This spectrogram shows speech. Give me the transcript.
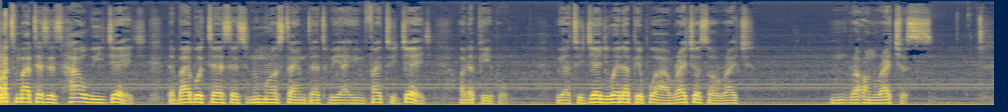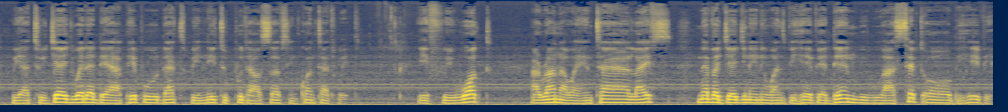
What matters is how we judge. The Bible tells us numerous times that we are in fact to judge other people. We are to judge whether people are righteous or right, unrighteous. We are to judge whether there are people that we need to put ourselves in contact with. If we walked around our entire lives never judging anyone's behavior, then we will accept all behavior.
